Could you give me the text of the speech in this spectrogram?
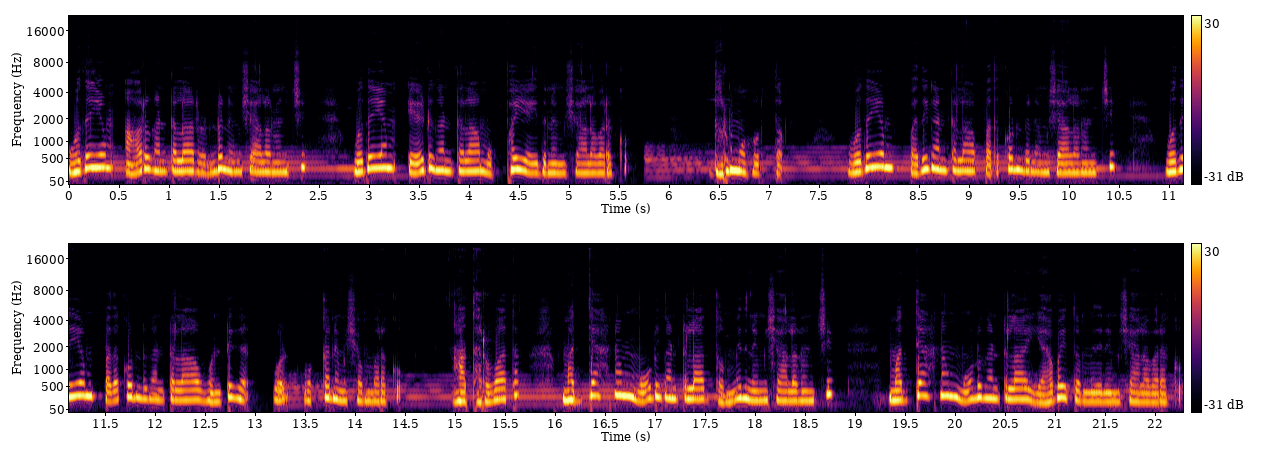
ఉదయం ఆరు గంటల రెండు నిమిషాల నుంచి ఉదయం ఏడు గంటల ముప్పై ఐదు నిమిషాల వరకు. దుర్ముహూర్తం. ఉదయం పది గంటల పదకొండు నిమిషాల నుంచి ఉదయం పదకొండు గంటల ఒంటి గ- ఒ- ఒక్క నిమిషం వరకు. ఆ తర్వాత మధ్యాహ్నం మూడు గంటల తొమ్మిది నిమిషాల నుంచి మధ్యాహ్నం మూడు గంటల యాభై తొమ్మిది నిమిషాల వరకు.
